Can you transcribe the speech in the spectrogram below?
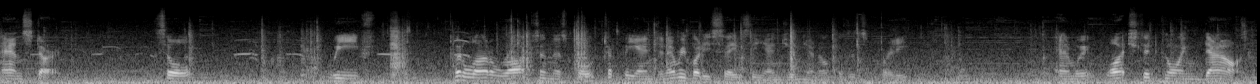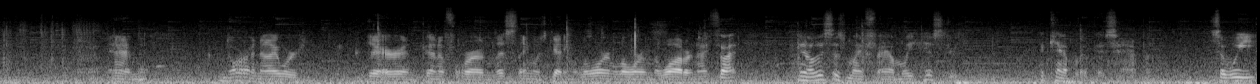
and Start. So we put a lot of rocks in this boat, took the engine. Everybody saves the engine, you know, because it's pretty. And we watched it going down. And Nora and I were there in Pinafore, and this thing was getting lower and lower in the water. And I thought, you know, this is my family history. I can't let this happen. So we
